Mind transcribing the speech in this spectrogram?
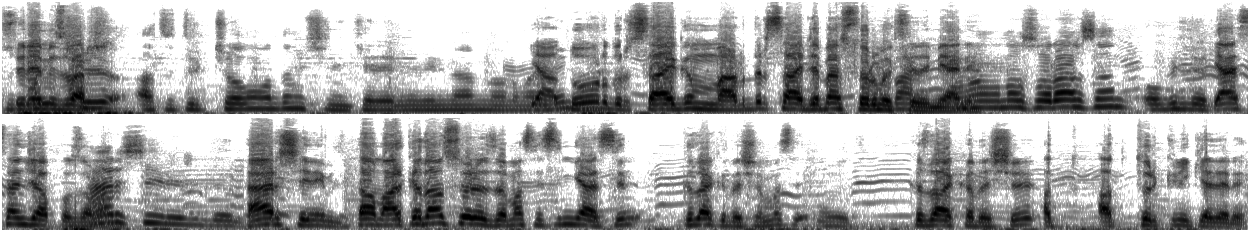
Süremiz Atatürkçü, var. Atatürkçü olmadığım için ilkelerini bilmem normal Ya değil mi? doğrudur saygım vardır. Sadece ben sormak Bak, istedim yani. Ona, ona sorarsan o bilir. Gel sen cevapla o zaman. Her Her, şeyi bilir. şeyini bil. Tamam arkadan söyle o zaman sesin gelsin. Kız arkadaşımız. Evet. Kız arkadaşı At- Atatürk'ün ilkeleri.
